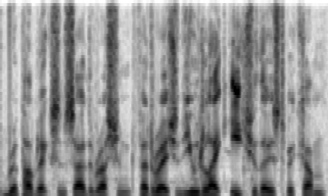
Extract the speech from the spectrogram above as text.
republics inside the Russian Federation? You would like each of those to become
